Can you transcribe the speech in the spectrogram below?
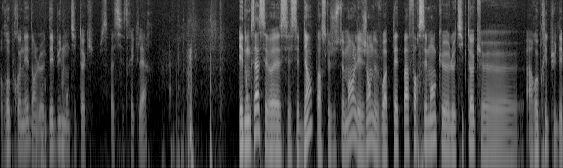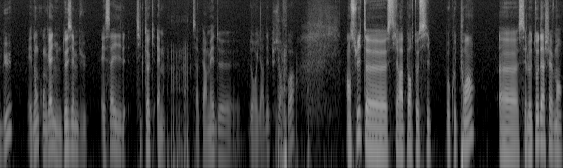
reprenez dans le début de mon TikTok. Je ne sais pas si c'est très clair. Et donc ça, c'est bien parce que justement, les gens ne voient peut-être pas forcément que le TikTok euh, a repris depuis le début, et donc on gagne une deuxième vue. Et ça, TikTok aime. Ça permet de, regarder plusieurs fois. Ensuite, euh, ce qui rapporte aussi beaucoup de points, euh, c'est le taux d'achèvement.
